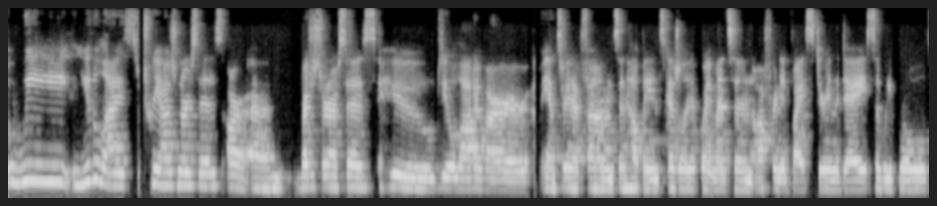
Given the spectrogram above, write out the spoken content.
We utilize triage nurses, our um, registered nurses who do a lot of our answering of phones and helping scheduling appointments and offering advice during the day. So we rolled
